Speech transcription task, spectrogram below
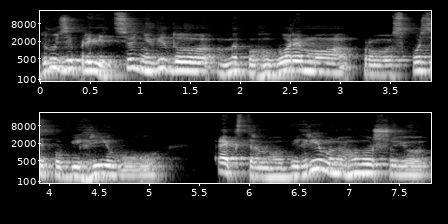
Друзі, привіт! Сьогодні в відео ми поговоримо про спосіб обігріву, екстреного обігріву, наголошую,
